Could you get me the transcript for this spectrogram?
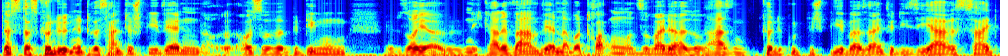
Das, das könnte ein interessantes Spiel werden. Äußere Bedingungen soll ja nicht gerade warm werden, aber trocken und so weiter. Also Rasen könnte gut bespielbar sein für diese Jahreszeit.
